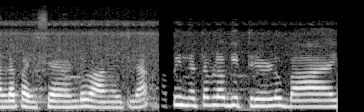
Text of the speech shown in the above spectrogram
നല്ല പൈസ ആയതുകൊണ്ട് വാങ്ങിയിട്ടില്ല. അപ്പോൾ ഇന്നത്തെ വ്ളോഗ് ഇത്രയേ ഉള്ളൂ. ബായ്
